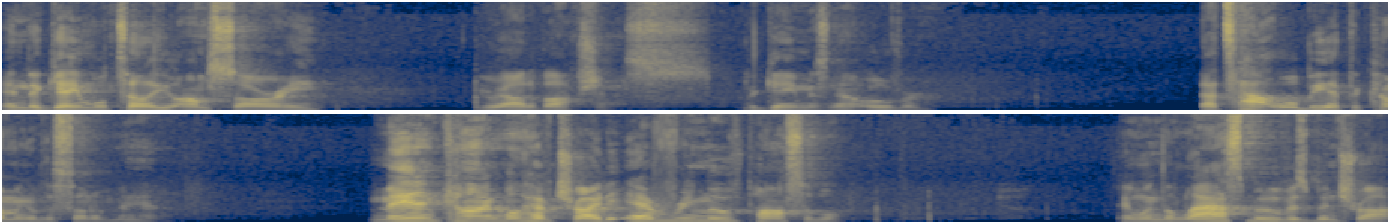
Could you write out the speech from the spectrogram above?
And the game will tell you, I'm sorry, you're out of options. The game is now over. That's how it will be at the coming of the Son of Man. Mankind will have tried every move possible. And when the last move has been tried,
